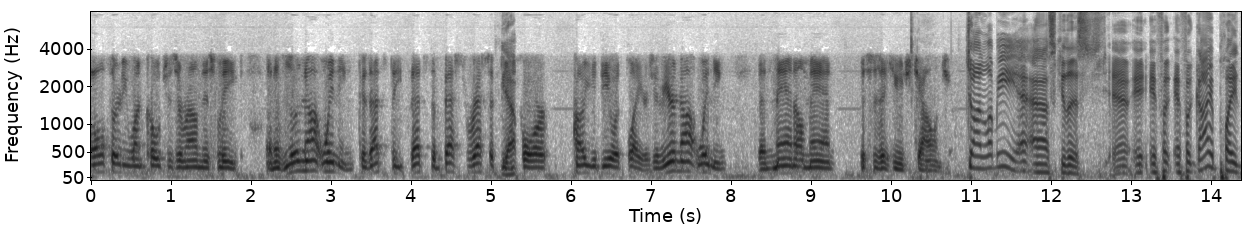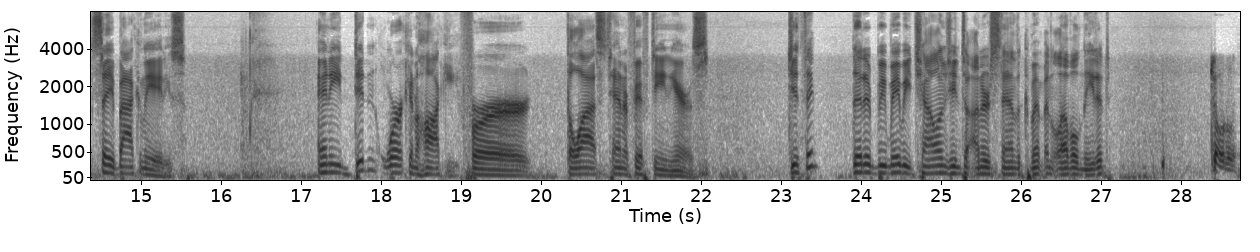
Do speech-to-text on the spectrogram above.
all 31 coaches around this league, and if you're not winning, because that's the that's the best recipe Yep. for how you deal with players. If you're not winning, then man, oh man, this is a huge challenge. John, let me ask you this: Uh, if a, if a guy played, say, back in the '80s, and he didn't work in hockey for the last ten or fifteen years, do you think that it'd be maybe challenging to understand the commitment level needed? Totally.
